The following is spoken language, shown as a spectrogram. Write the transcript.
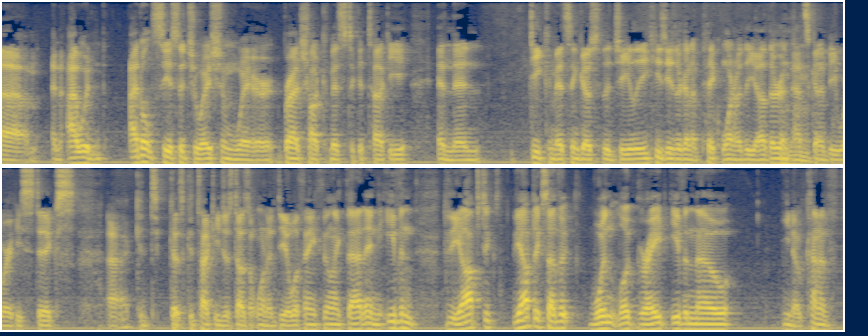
Um, and I would I don't see a situation where Bradshaw commits to Kentucky and then decommits and goes to the G League. He's either going to pick one or the other, and mm-hmm. that's going to be where he sticks because uh, Kentucky just doesn't want to deal with anything like that. And even the optics the optics of it wouldn't look great, even though you know kind of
